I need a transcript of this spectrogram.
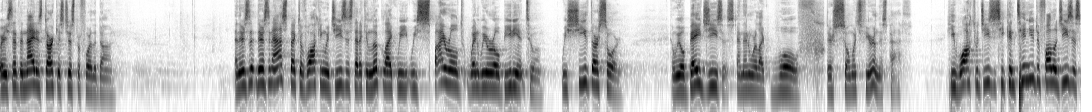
Where he said, The night is darkest just before the dawn. And there's, a, there's an aspect of walking with Jesus that it can look like we, we spiraled when we were obedient to him. We sheathed our sword and we obeyed Jesus, and then we're like, whoa, there's so much fear in this path. He walked with Jesus. He continued to follow Jesus.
